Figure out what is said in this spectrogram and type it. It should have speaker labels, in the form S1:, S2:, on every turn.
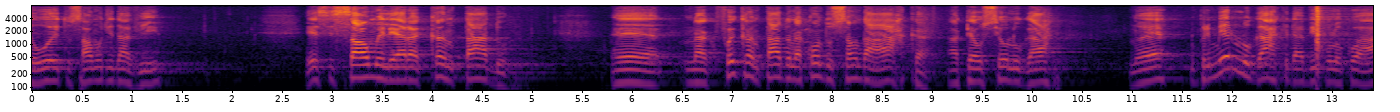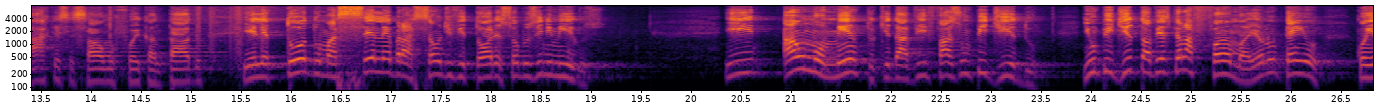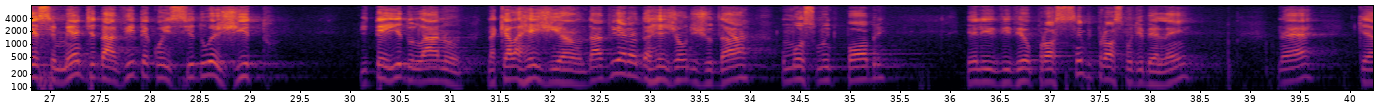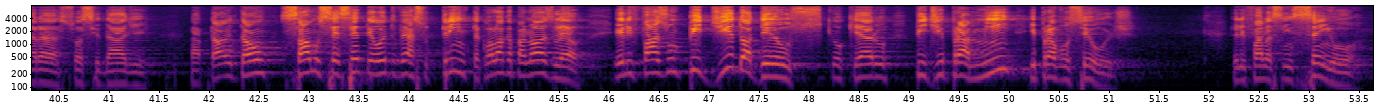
S1: 68, Salmo de Davi. Esse salmo ele era cantado, é, na, foi cantado na condução da arca até o seu lugar, não é? No primeiro lugar que Davi colocou a arca, esse salmo foi cantado e ele é toda uma celebração de vitória sobre os inimigos. E há um momento que Davi faz um pedido, e um pedido talvez pela fama. Eu não tenho conhecimento de Davi ter conhecido o Egito, de ter ido lá no, naquela região. Davi era da região de Judá, um moço muito pobre. Ele viveu próximo, sempre próximo de Belém, né? que era sua cidade natal. Então, Salmo 68, verso 30, coloca para nós, Léo. Ele faz um pedido a Deus, que eu quero pedir para mim e para você hoje. Ele fala assim: Senhor,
